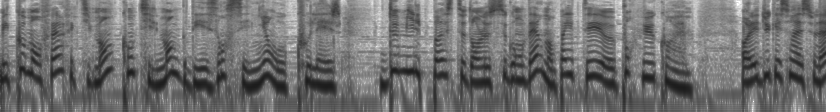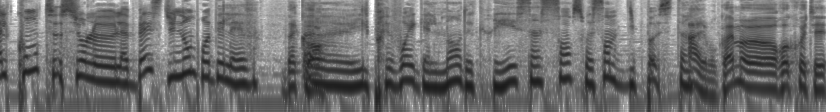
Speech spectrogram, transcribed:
Mais comment faire effectivement quand il manque des enseignants au collège? 2000 postes dans le secondaire n'ont pas été euh, pourvus quand même. Alors l'éducation nationale compte sur le- la baisse du nombre d'élèves. D'accord. Euh, il prévoit également de créer 570 postes. Ah, ils vont quand même euh, recruter.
